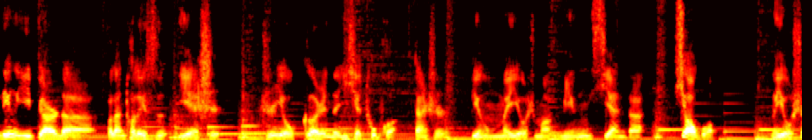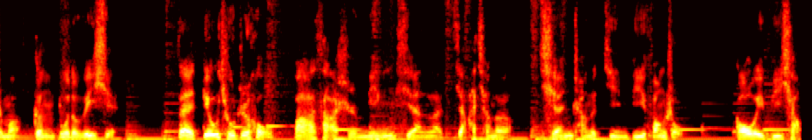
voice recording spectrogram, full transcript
另一边的弗兰托雷斯也是只有个人的一些突破，但是并没有什么明显的效果。没有什么更多的威胁，在丢球之后，巴萨是明显了加强了前场的紧逼防守，高位逼抢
